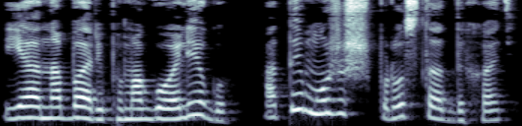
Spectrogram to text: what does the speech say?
Я на баре помогу Олегу, а ты можешь просто отдыхать.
